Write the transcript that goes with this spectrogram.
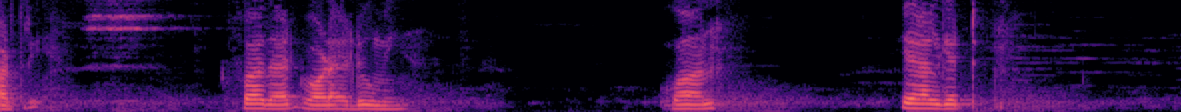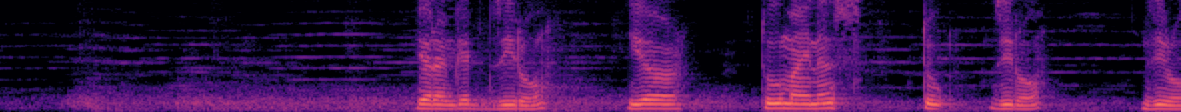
R3 for that what I do means 1 here I'll get here I'll get 0 here 2 minus 2 0 0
